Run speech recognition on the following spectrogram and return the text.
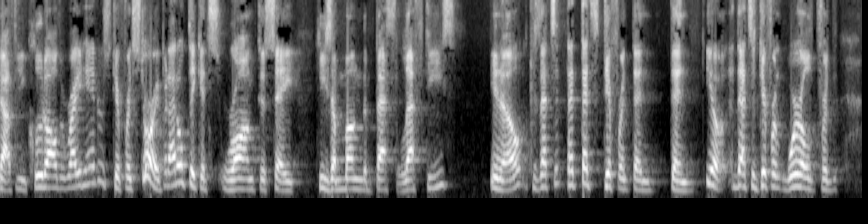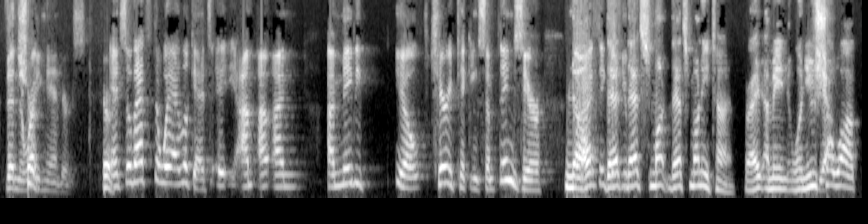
Now, if you include all the right handers, different story. But I don't think it's wrong to say he's among the best lefties, you know, because that's that, that's different than than you know that's a different world for than the sure. right handers. Sure. And so that's the way I look at it. I'm I'm I'm maybe you know cherry picking some things here, no, that, you, that's mo- that's money time, right? I mean, when you show yeah. up,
